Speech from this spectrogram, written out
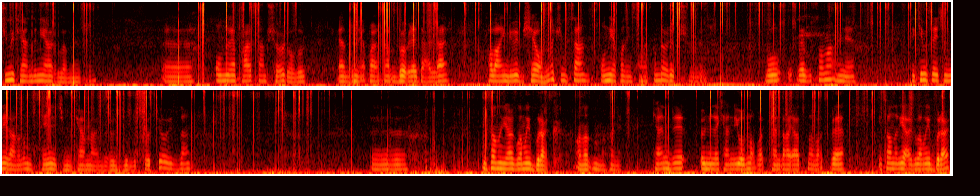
Çünkü kendini yargılamıyorsun. Ee, onu yaparsam şöyle olur. Yani bunu yaparsam böyle derler falan gibi bir şey olmuyor. Çünkü sen onu yapan insan hakkında öyle düşünmüyorsun. Bu ve bu sana hani kimse için değil anladın mı? Senin için mükemmel bir özgürlük katıyor. O yüzden e, insanı yargılamayı bırak. Anladın mı? Hani kendi önüne, kendi yoluna bak, kendi hayatına bak ve insanları yargılamayı bırak.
